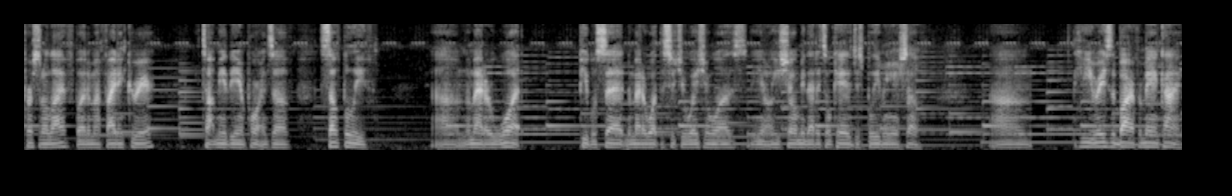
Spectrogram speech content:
personal life, but in my fighting career. He taught me the importance of self-belief. Um, no matter what people said, no matter what the situation was, you know, he showed me that it's okay to just believe in yourself. Um, he raised the bar for mankind,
